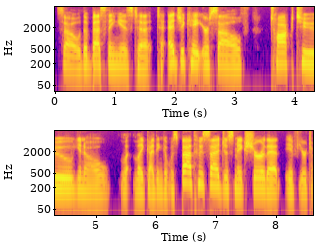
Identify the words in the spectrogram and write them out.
So the best thing is to to educate yourself, talk to, you know, like I think it was Beth who said, just make sure that if you're t-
